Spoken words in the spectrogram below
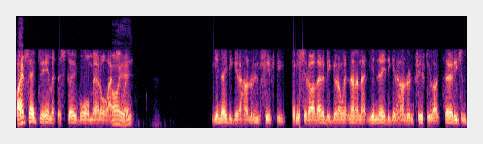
I hey, said to him at the Steve Waugh Medal, actually, oh, yeah? you need to get 150. And he said, oh, that'd be good. I went, no, no, no, you need to get 150, like 30s and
